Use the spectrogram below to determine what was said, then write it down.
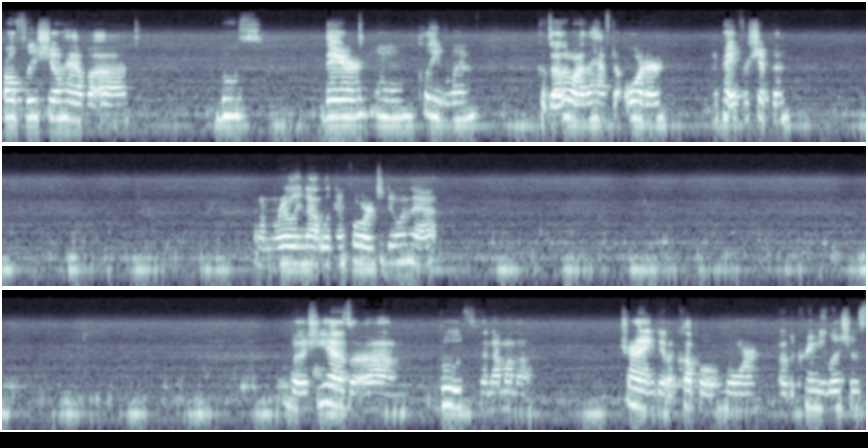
hopefully she'll have a booth there in Cleveland, because otherwise I have to order and pay for shipping. And I'm really not looking forward to doing that. But if she has a um, booth, then I'm gonna try and get a couple more of the Creamylicious.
